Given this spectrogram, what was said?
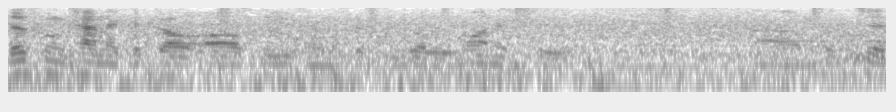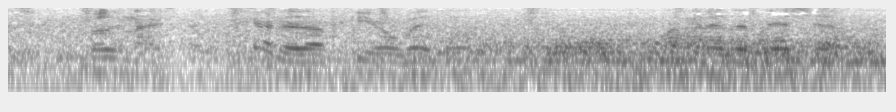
This one kind of could go all seasons if you really wanted to. But just really nice. I paired it up here with limited edition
